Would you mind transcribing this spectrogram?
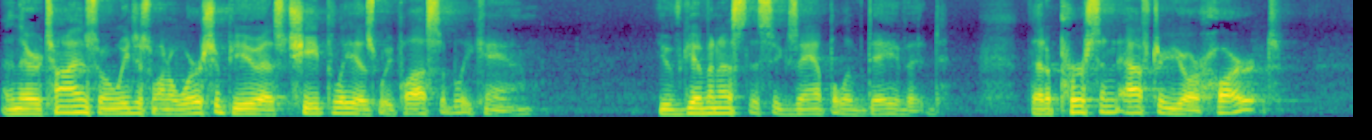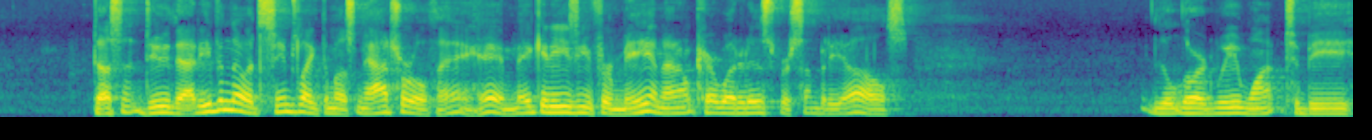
And there are times when we just want to worship you as cheaply as we possibly can. You've given us this example of David that a person after your heart doesn't do that, even though it seems like the most natural thing. Hey, make it easy for me, and I don't care what it is for somebody else. Lord, we want to be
